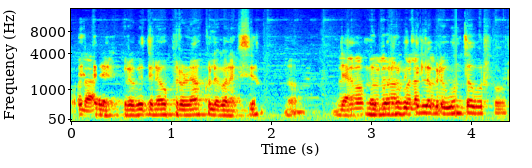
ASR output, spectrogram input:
Hola. Eh, creo que tenemos problemas con la conexión, ¿no? ¿Me puedes repetir la, pregunta, por favor?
